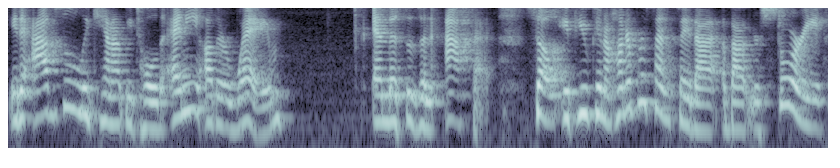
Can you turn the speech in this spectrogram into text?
It absolutely cannot be told any other way and this is an asset. So if you can 100% say that about your story,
